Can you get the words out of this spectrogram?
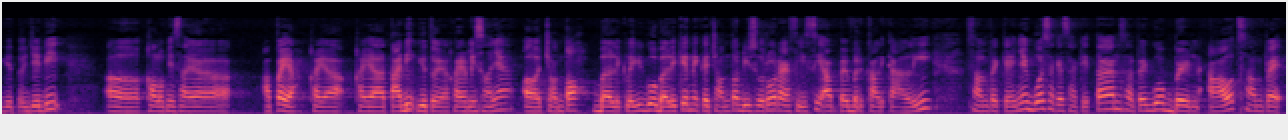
gitu. Jadi uh, kalau misalnya apa ya kayak kayak tadi gitu ya kayak misalnya uh, contoh balik lagi gue balikin nih ke contoh disuruh revisi sampai berkali-kali sampai kayaknya gue sakit-sakitan sampai gue burn out sampai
